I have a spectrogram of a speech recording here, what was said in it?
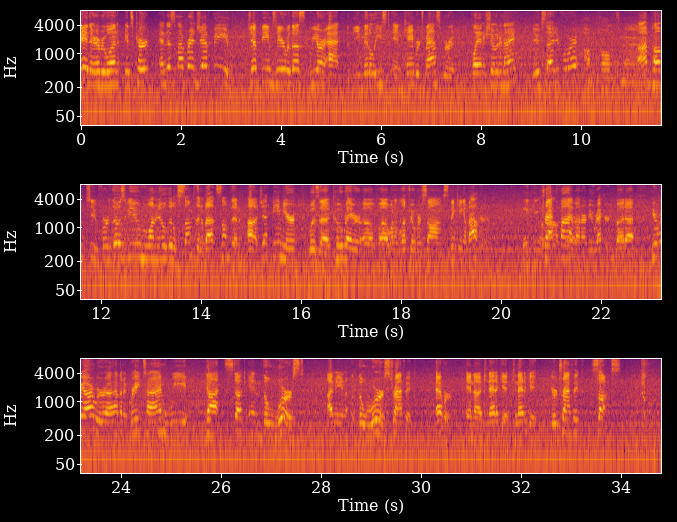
Hey there, everyone. It's Kurt, and this is my friend Jeff Beam. Jeff Beam's here with us. We are at the Middle East in Cambridge, Mass. We're playing a show tonight. You excited for it? I'm pumped, man. I'm pumped too. For those of you who want to know a little something about something, uh, Jeff Beam here was a co-writer of uh, one of the leftover songs, "Thinking About Her." Thinking track about five her. on our new record. But uh, here we are. We're uh, having a great time. We got stuck in the worst, I mean, the worst traffic ever in uh, Connecticut. Connecticut, your traffic sucks.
